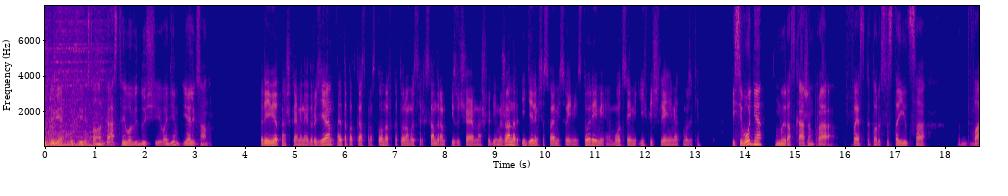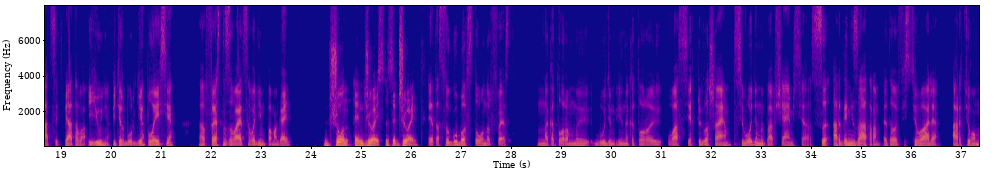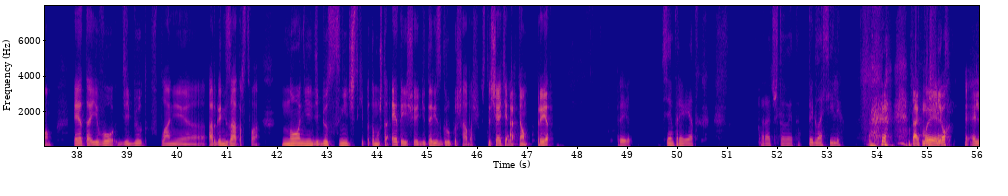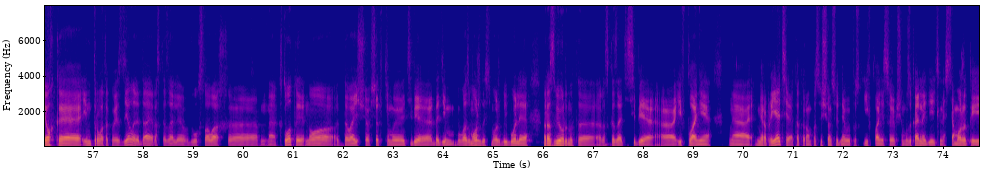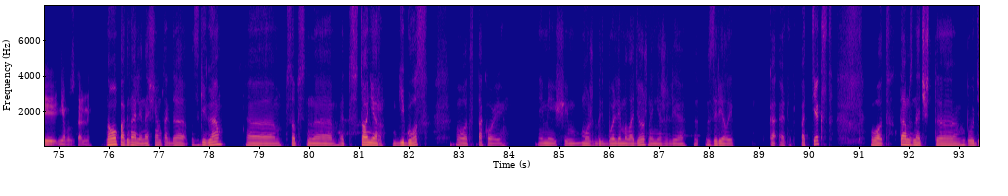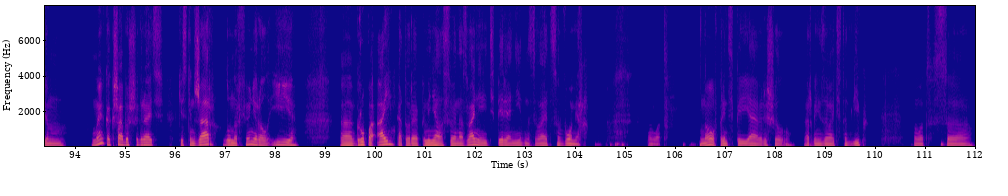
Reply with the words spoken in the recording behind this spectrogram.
Всем привет! В эфире Стонеркаст и его ведущие Вадим и Александр. Привет, наши каменные друзья! Это подкаст про стонер, в котором мы с Александром изучаем наш любимый жанр и делимся с вами своими историями, эмоциями и впечатлениями от музыки. И сегодня мы расскажем про фест, который состоится 25 июня в Петербурге, в Плейсе. Э, фест называется «Вадим, помогай». John enjoys the joint. Это сугубо стонер фест на котором мы будем и на который вас всех приглашаем. Сегодня мы пообщаемся с организатором этого фестиваля Артемом. Это его дебют в плане э, организаторства, но не дебют сценический, потому что это еще и гитарист группы Шабаш. Встречайте, Артем. Привет. Привет. Всем привет. Рад, что вы это пригласили. Так, мы лег, легкое интро такое сделали, да, и рассказали в двух словах, э, кто ты, но давай еще все-таки мы тебе дадим возможность, может быть, более развернуто рассказать о себе э, и в плане э, мероприятия, которому посвящен сегодня выпуск, и в плане своей вообще музыкальной деятельности, а может и не музыкальной. Ну, погнали. Начнем тогда с гига. Собственно, это стонер гигос. Вот такой имеющий, может быть, более молодежный, нежели э, зрелый этот подтекст. Вот. Там, значит, э, будем мы, как Шабыш, играть, Кискинжар, Lunar Funeral и э, группа I, которая поменяла свое название, и теперь они называются Вомер. Вот. Но, в принципе, я решил организовать этот гиг вот, с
